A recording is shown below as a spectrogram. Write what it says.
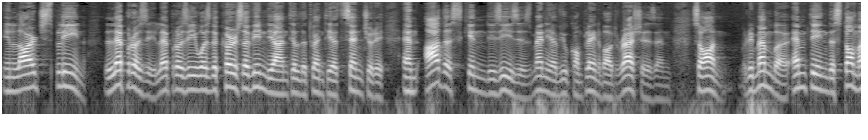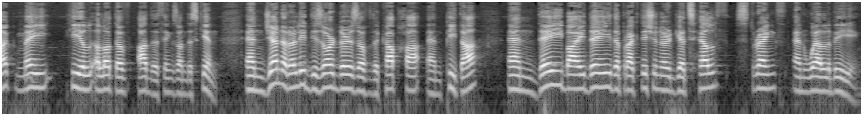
enlarged spleen, leprosy. Leprosy was the curse of India until the 20th century, and other skin diseases. Many of you complain about rashes and so on. Remember, emptying the stomach may heal a lot of other things on the skin. And generally, disorders of the kapha and pitta, and day by day, the practitioner gets health, strength, and well being.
